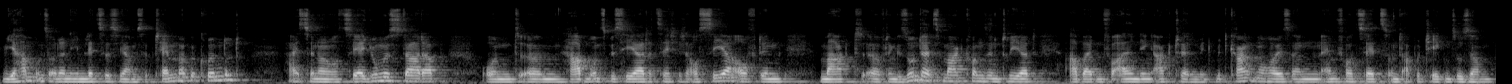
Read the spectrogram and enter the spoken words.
Wir haben unser Unternehmen letztes Jahr im September gegründet, heißt ja noch sehr junges Startup und ähm, haben uns bisher tatsächlich auch sehr auf den Markt, auf den Gesundheitsmarkt konzentriert, arbeiten vor allen Dingen aktuell mit, mit Krankenhäusern, MVZs und Apotheken zusammen.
